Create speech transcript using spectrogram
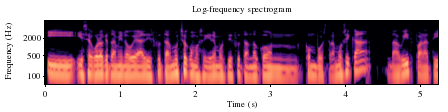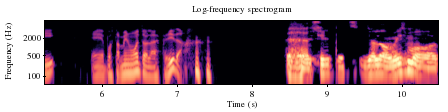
Y, y, seguro que también lo voy a disfrutar mucho, como seguiremos disfrutando con, con vuestra música. David, para ti, eh, pues también un momento de la despedida. Sí, pues yo lo mismo.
